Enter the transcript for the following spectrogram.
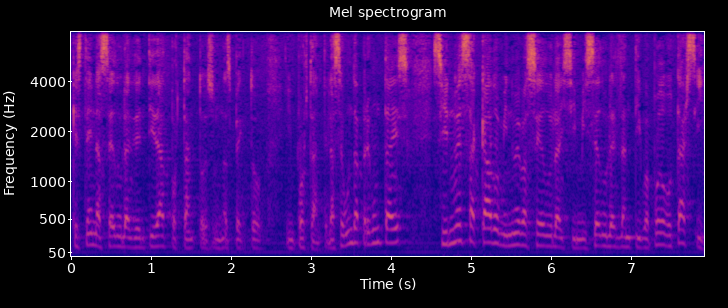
que está en la cédula de identidad, por tanto es un aspecto importante. La segunda pregunta es, si no he sacado mi nueva cédula y si mi cédula es la antigua, ¿puedo votar? Sí.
